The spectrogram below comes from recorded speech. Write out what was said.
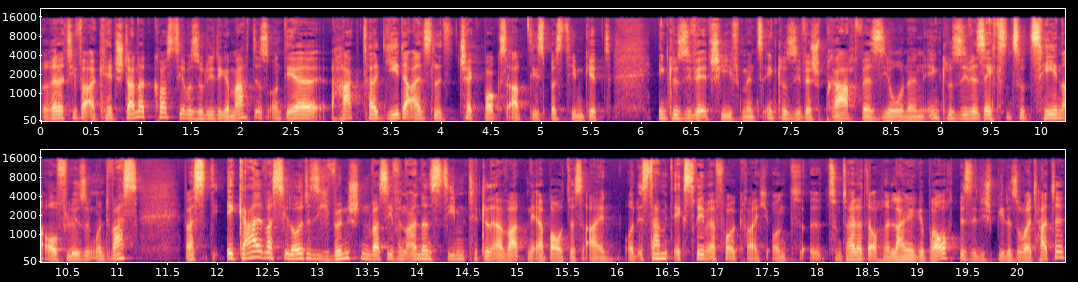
relativer Arcade-Standardkost, die aber solide gemacht ist und der hakt halt jede einzelne Checkbox ab, die es bei Steam gibt. Inklusive Achievements, inklusive Sprachversionen, inklusive 16 zu 10 Auflösung und was, was, egal was die Leute sich wünschen, was sie von anderen Steam-Titeln erwarten, er baut es ein und ist damit extrem erfolgreich. Und äh, zum Teil hat er auch eine lange gebraucht, bis er die Spiele soweit hatte,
